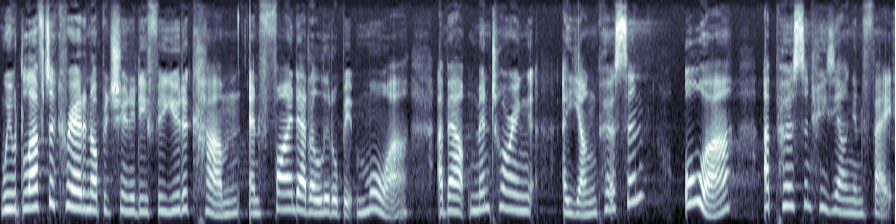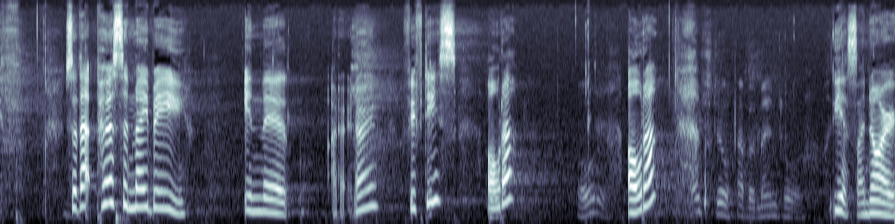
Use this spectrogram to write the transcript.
We would love to create an opportunity for you to come and find out a little bit more about mentoring a young person or a person who's young in faith. So that person may be in their, I don't know, 50s, older? Older? I still have a mentor. Yes, I know.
